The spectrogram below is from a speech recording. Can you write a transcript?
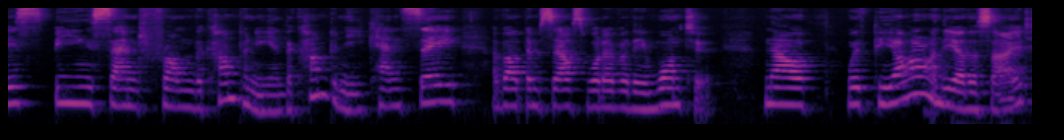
is being sent from the company and the company can say about themselves whatever they want to. Now, with PR on the other side,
